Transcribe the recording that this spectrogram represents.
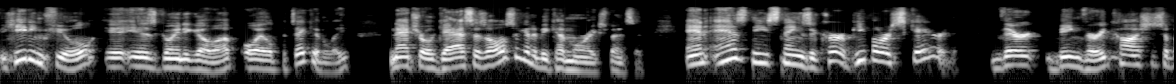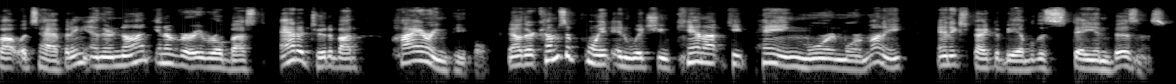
Heating fuel is going to go up, oil particularly natural gas is also going to become more expensive. And as these things occur, people are scared. They're being very cautious about what's happening, and they're not in a very robust attitude about hiring people. Now, there comes a point in which you cannot keep paying more and more money and expect to be able to stay in business.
